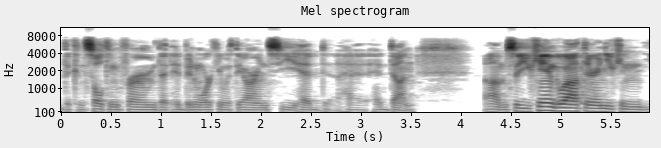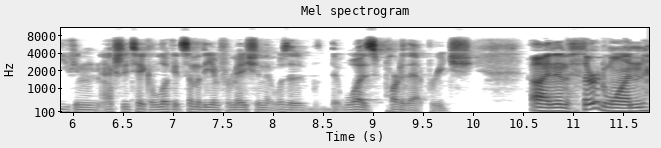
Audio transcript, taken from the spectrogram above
the consulting firm that had been working with the RNC had had, had done. Um, so you can go out there and you can you can actually take a look at some of the information that was a that was part of that breach. Uh, and then the third one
